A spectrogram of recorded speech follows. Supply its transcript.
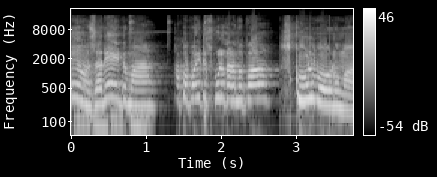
ம் சரியாயிட்டுமா. அப்போ போயிட்டு ஸ்கூலுக்கு கிளம்பு போ. ஸ்கூல் போகணுமா?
